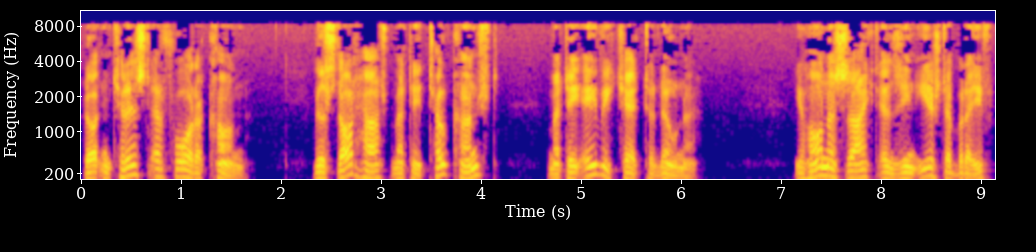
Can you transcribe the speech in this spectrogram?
dat een Christ ervoren kan. Wils dat heeft met de toekomst, met de eeuwigheid te doen. Johannes zegt in zijn eerste brief,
